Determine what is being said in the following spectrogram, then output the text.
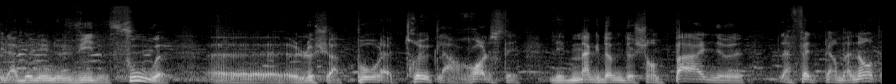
Il a mené une vie de fou. Euh, le chapeau, la truc, la Rolls, les, les de champagne, la fête permanente.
